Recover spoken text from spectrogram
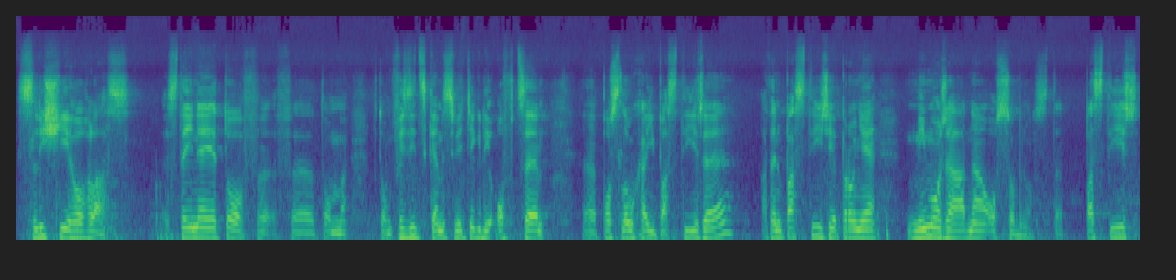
slyší jeho hlas. Stejné je to v, v, tom, v tom fyzickém světě, kdy ovce eh, poslouchají pastýře a ten pastýř je pro ně mimořádná osobnost. Pastýř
